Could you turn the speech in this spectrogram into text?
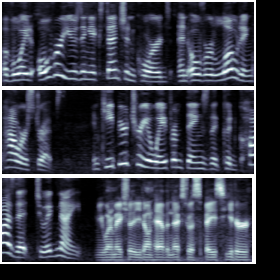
Avoid overusing extension cords and overloading power strips. And keep your tree away from things that could cause it to ignite. You want to make sure you don't have it next to a space heater.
